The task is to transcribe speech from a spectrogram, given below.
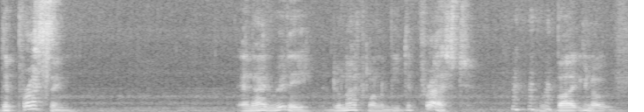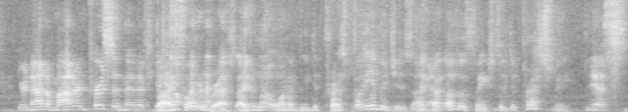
depressing, and I really do not want to be depressed by you know You're not a modern person then, if you by don't- photographs. I do not want to be depressed by images. I've got other things to depress me. yes.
